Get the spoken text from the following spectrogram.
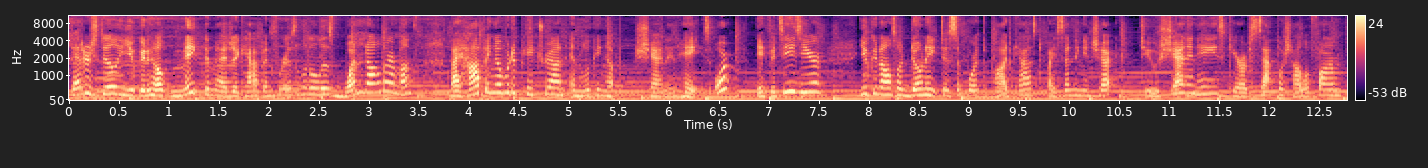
Better still, you can help make the magic happen for as little as $1 a month by hopping over to Patreon and looking up Shannon Hayes. Or, if it's easier, you can also donate to support the podcast by sending a check to Shannon Hayes, care of Sapbush Hollow Farm,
